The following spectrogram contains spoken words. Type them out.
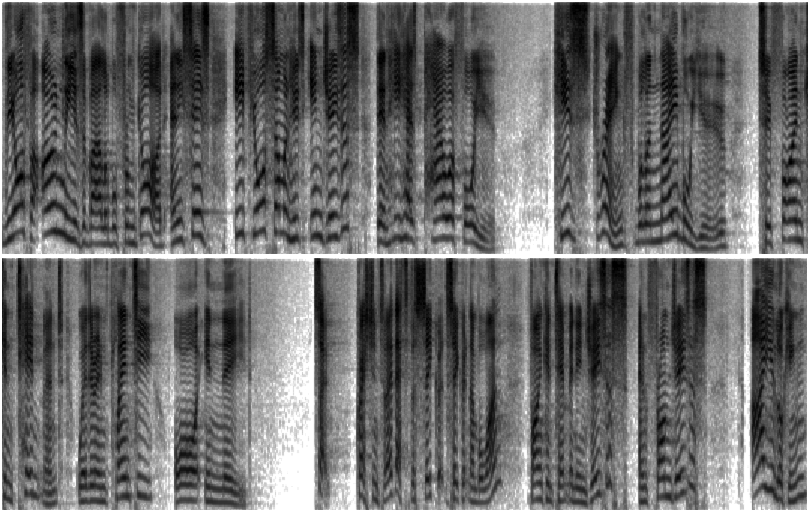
The offer only is available from God. And He says, if you're someone who's in Jesus, then He has power for you. His strength will enable you to find contentment, whether in plenty or in need. So, question today that's the secret. Secret number one find contentment in Jesus and from Jesus. Are you looking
